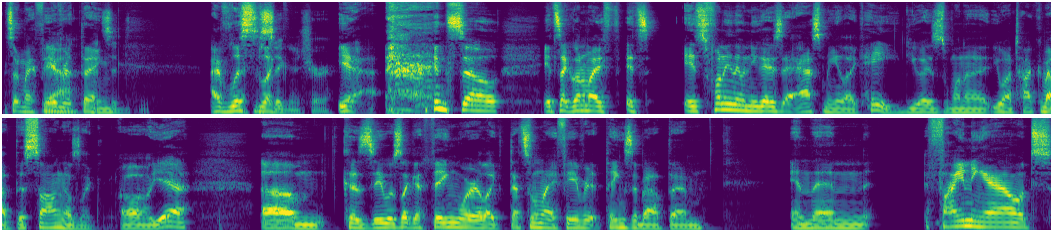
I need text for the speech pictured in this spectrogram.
It's like my favorite Yeah, thing. I've listed like signature. yeah, and so it's like one of my it's it's funny that when you guys asked me like, hey, do you guys want to you want to talk about this song? I was like, oh yeah, um, because it was like a thing where like that's one of my favorite things about them, and then finding out.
